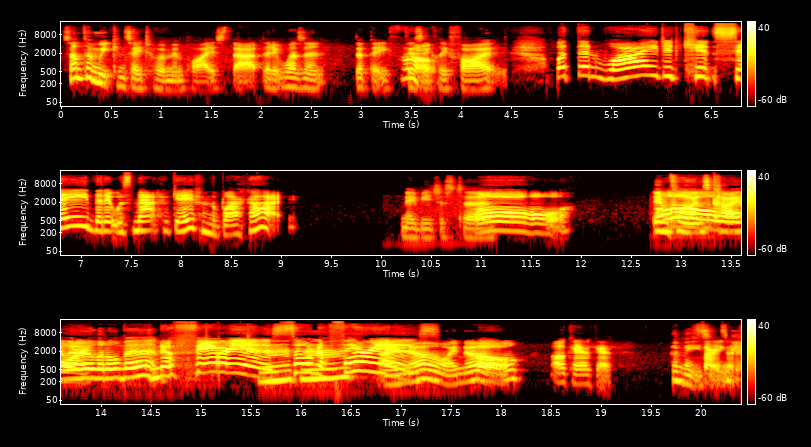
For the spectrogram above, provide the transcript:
Something we can say to him implies that that it wasn't that they Oh. physically fought. but then why did kit say that it was matt who gave him the black eye Maybe just to oh influence Oh. Kyler a little bit. nefarious so Mhm. nefarious I know, I know. okay okay Amazing. sorry, sorry.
